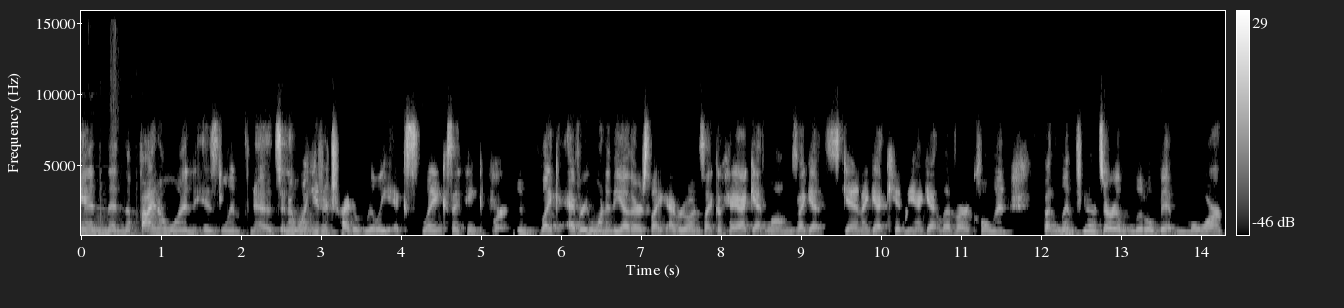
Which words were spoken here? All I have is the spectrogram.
And then the final one is lymph nodes. And I want you to try to really explain because I think like every one of the others, like everyone's like, okay, I get lungs, I get skin, I get kidney, I get liver, colon. But lymph nodes are a little bit more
